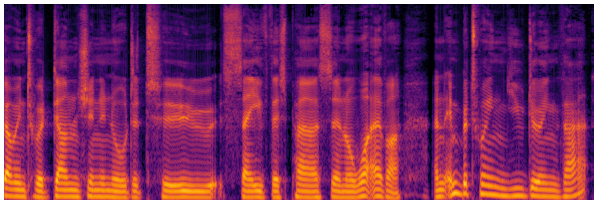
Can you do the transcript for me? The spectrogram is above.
go into a dungeon in order to save this person or whatever. And in between you doing that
